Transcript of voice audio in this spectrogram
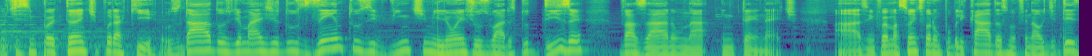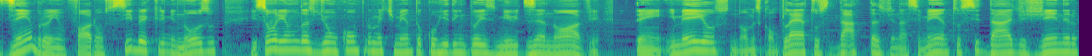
Notícia importante por aqui: os dados de mais de 220 milhões de usuários do Deezer vazaram na internet. As informações foram publicadas no final de dezembro em um fórum cibercriminoso e são oriundas de um comprometimento ocorrido em 2019. Tem e-mails, nomes completos, datas de nascimento, cidade, gênero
